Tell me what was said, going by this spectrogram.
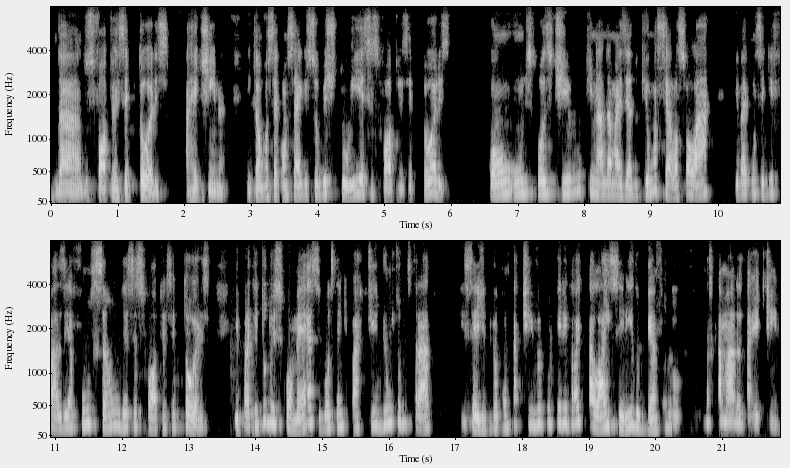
da, dos fotoreceptores, a retina. Então, você consegue substituir esses fotoreceptores com um dispositivo que nada mais é do que uma célula solar que vai conseguir fazer a função desses fotoreceptores. E para que tudo isso comece, você tem que partir de um substrato que seja biocompatível, porque ele vai estar lá inserido dentro do, das camadas da retina.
